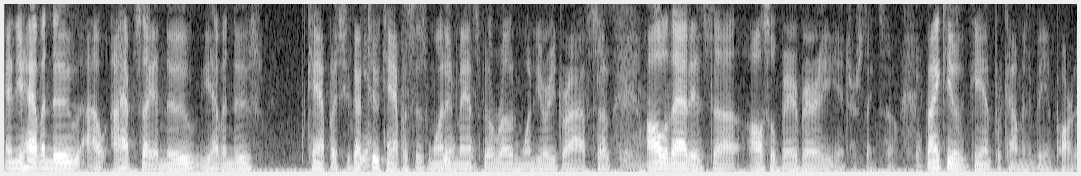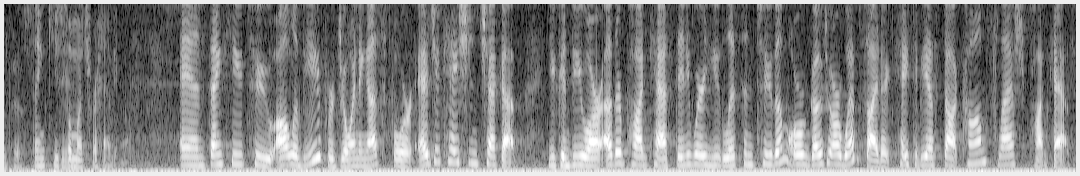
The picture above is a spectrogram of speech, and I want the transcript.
and you have a new, I, I have to say, a new. You have a new campus. You've got two campuses, one in Yes. Mansfield Road and one Youree Drive. So Absolutely. all of that is uh, also very, very interesting. So Yeah. thank you again for coming and being part of this. Thank you so much for having us. And thank you to all of you for joining us for Education Checkup. You can view our other podcasts anywhere you listen to them or go to our website at ktbs.com slash podcast.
